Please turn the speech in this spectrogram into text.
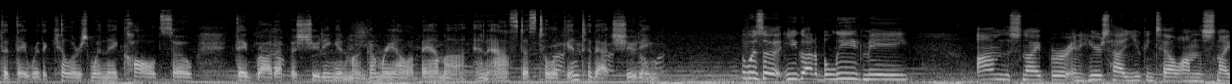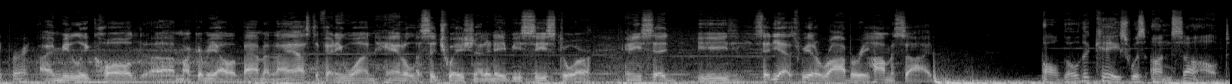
that they were the killers when they called. So they brought up a shooting in Montgomery, Alabama, and asked us to look into that shooting. It was a, you gotta believe me, I'm the sniper, and here's how you can tell I'm the sniper. I immediately called uh, Montgomery, Alabama, and I asked if anyone handled a situation at an ABC store, and he said he said yes, we had a robbery, homicide. Although the case was unsolved,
